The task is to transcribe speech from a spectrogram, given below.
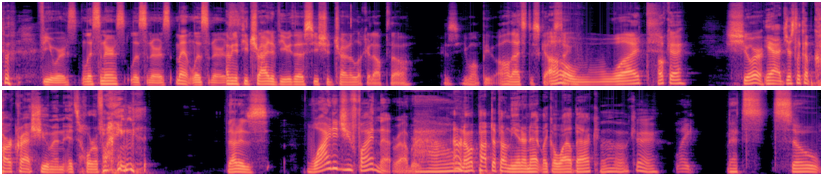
viewers, listeners, listeners, meant listeners. I mean, if you try to view this, you should try to look it up though, because you won't be. Oh, that's disgusting. oh, what? okay, sure. Yeah, just look up car crash human. It's horrifying. That is. Why did you find that, Robert? How? I don't know. It popped up on the internet like a while back. Oh, okay. Like that's so.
